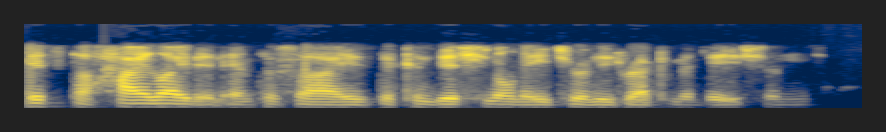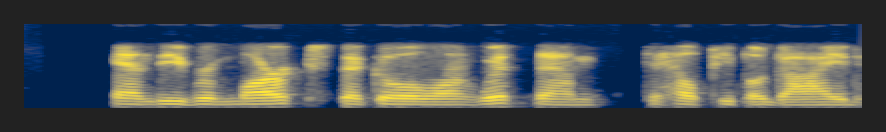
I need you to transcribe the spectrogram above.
It's to highlight and emphasize the conditional nature of these recommendations and the remarks that go along with them to help people guide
